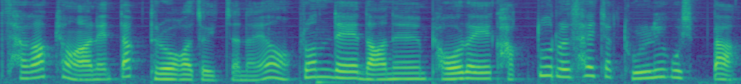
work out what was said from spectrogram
사각형 안에 딱 들어가져 있잖아요. 그런데 나는 별의 각도를 살짝 돌리고 싶다.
